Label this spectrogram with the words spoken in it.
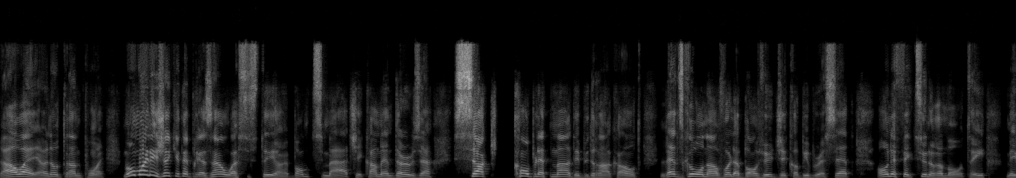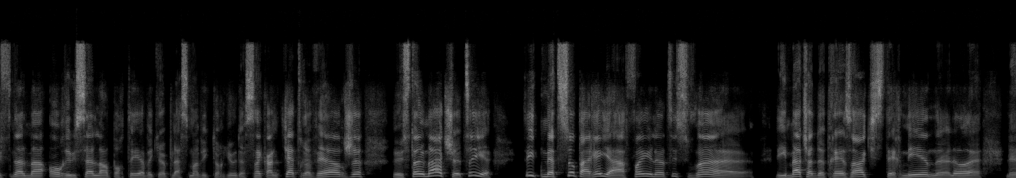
Ah ouais, un autre 30 points. Mais au moins, les gens qui étaient présents ont assisté à un bon petit match. Et Commanders, hein, sock complètement en début de rencontre. Let's go, on envoie le bon vieux Jacoby Brissett. On effectue une remontée, mais finalement, on réussit à l'emporter avec un placement victorieux de 54 verges. C'est un match, tu sais, ils te mettent ça pareil à la fin, là, souvent, euh, les matchs à de 13 heures qui se terminent, euh, là, euh, le,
